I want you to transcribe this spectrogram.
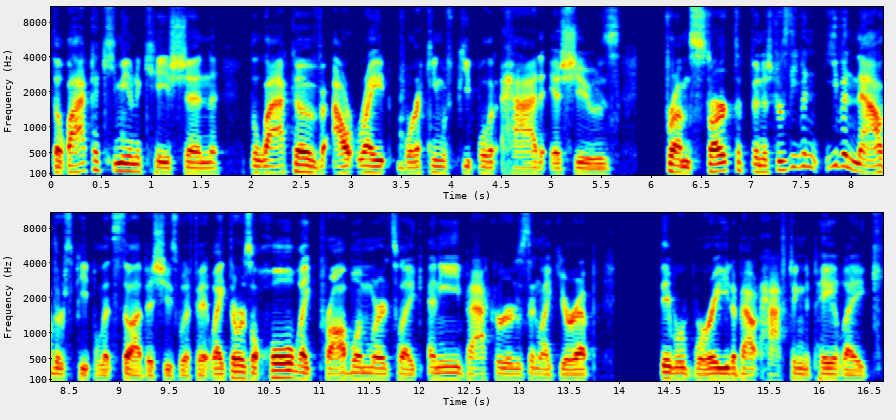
the lack of communication, the lack of outright working with people that had issues from start to finish. There's even even now there's people that still have issues with it. Like there was a whole like problem where it's like any backers in like Europe, they were worried about having to pay like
